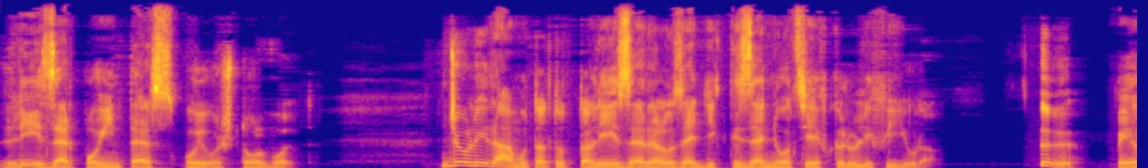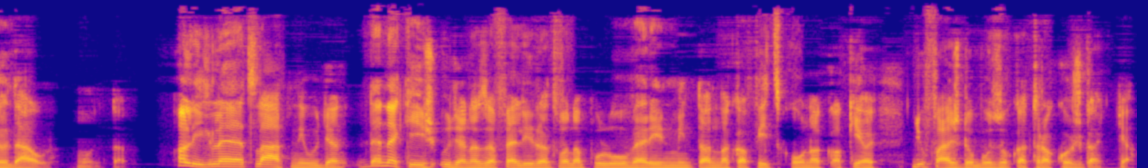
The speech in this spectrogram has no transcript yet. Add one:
laser pointers folyóstól volt. Jolly rámutatott a lézerrel az egyik 18 év körüli fiúra. Ő például, mondta. Alig lehet látni ugyan, de neki is ugyanaz a felirat van a pulóverén, mint annak a fickónak, aki a gyufás dobozokat rakosgatja.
